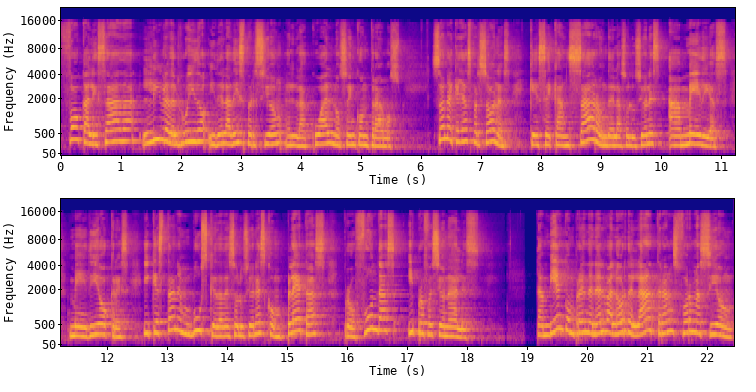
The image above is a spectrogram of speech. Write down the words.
focalizada, libre del ruido y de la dispersión en la cual nos encontramos. Son aquellas personas que se cansaron de las soluciones a medias, mediocres y que están en búsqueda de soluciones completas, profundas y profesionales. También comprenden el valor de la transformación,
